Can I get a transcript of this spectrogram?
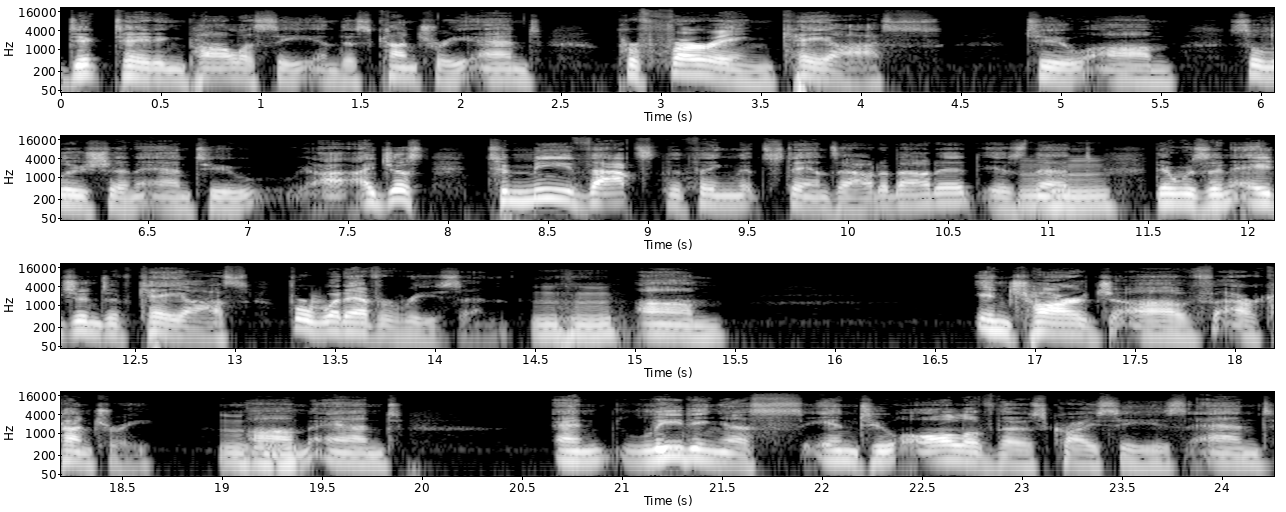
dictating policy in this country and preferring chaos to um, solution and to I just to me that's the thing that stands out about it is that there was an agent of chaos for whatever reason um, in charge of our country um, and and leading us into all of those crises and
